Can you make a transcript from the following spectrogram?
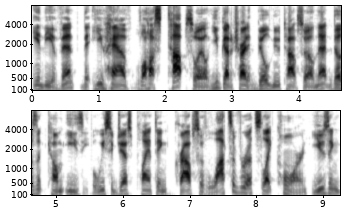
In the event that you have lost topsoil, you've got to try to build new topsoil, and that doesn't come easy. But we suggest planting crops with lots of roots like corn, using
